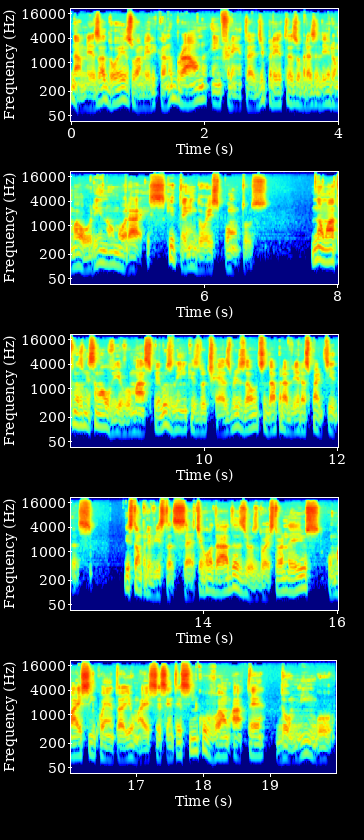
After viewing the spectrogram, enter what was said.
Na mesa 2, o americano Brown enfrenta de pretas o brasileiro Maurino Moraes, que tem dois pontos. Não há transmissão ao vivo, mas pelos links do Chess Results dá para ver as partidas. Estão previstas sete rodadas e os dois torneios, o mais 50 e o mais 65, vão até domingo.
